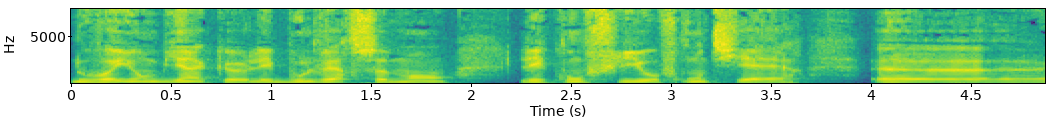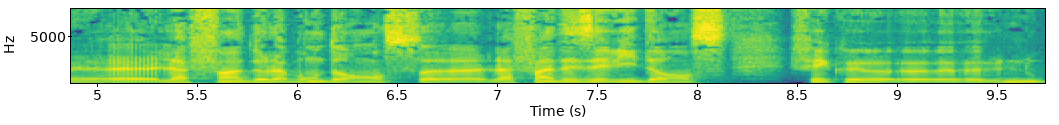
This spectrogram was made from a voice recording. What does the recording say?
Nous voyons bien que les bouleversements, les conflits aux frontières, euh, la fin de l'abondance, euh, la fin des évidences, fait que euh, nous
